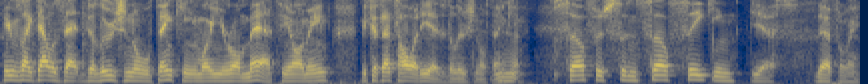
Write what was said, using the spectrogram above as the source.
He was like, That was that delusional thinking when you're on meth, you know what I mean? Because that's all it is, delusional thinking. Selfish and self-seeking. Yes, definitely.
